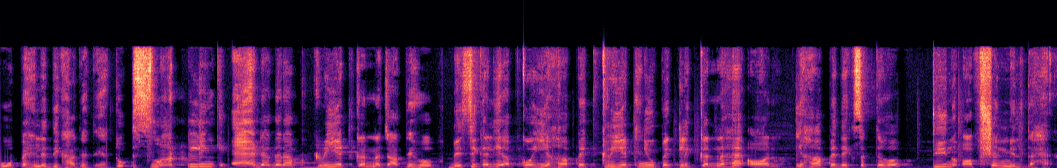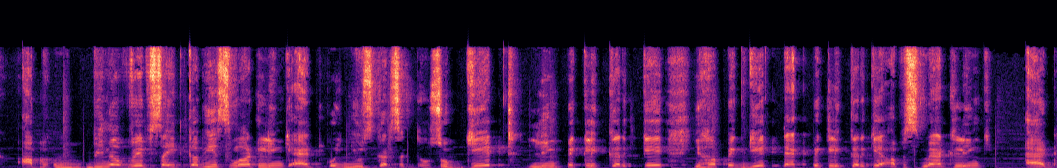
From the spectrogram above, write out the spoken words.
वो पहले दिखा देते हैं। तो स्मार्ट लिंक एड अगर आप क्रिएट करना चाहते हो बेसिकली आपको यहाँ पे क्रिएट न्यू पे क्लिक करना है और यहाँ पे देख सकते हो, तीन ऑप्शन मिलता है। आप बिना वेबसाइट का भी स्मार्ट लिंक ऐड को यूज़ कर सकते हो। सो गेट लिंक पे क्लिक करके, यहाँ पे गेट टैग पे क्लिक करके आप स्मार्ट लिंक एड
